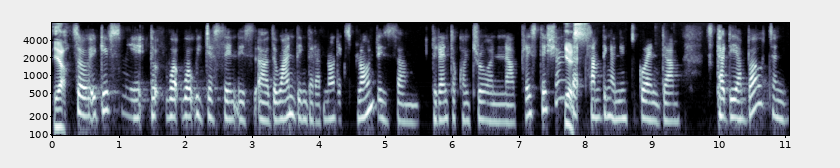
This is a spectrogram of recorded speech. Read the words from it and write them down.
yeah, So it gives me the, what what we just said is uh, the one thing that I've not explored is um, parental control on uh, PlayStation. Yes. That's something I need to go and um, study about and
